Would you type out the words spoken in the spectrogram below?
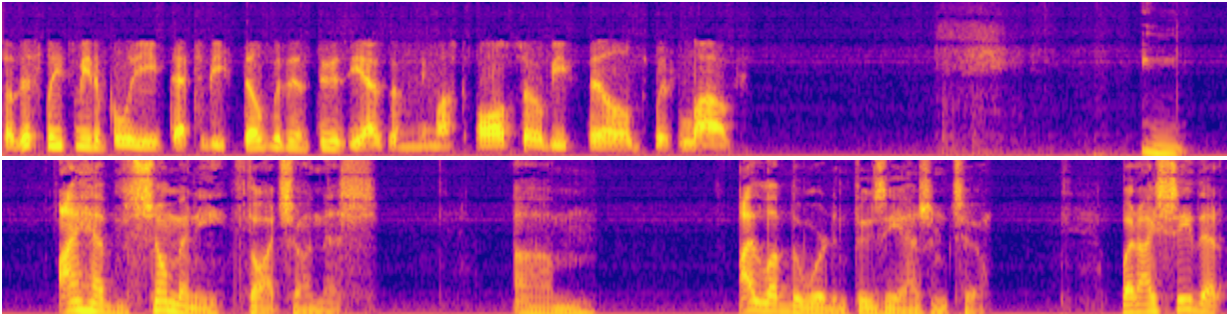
So this leads me to believe that to be filled with enthusiasm, you must also be filled with love. I have so many thoughts on this. Um, I love the word enthusiasm too. But I see that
